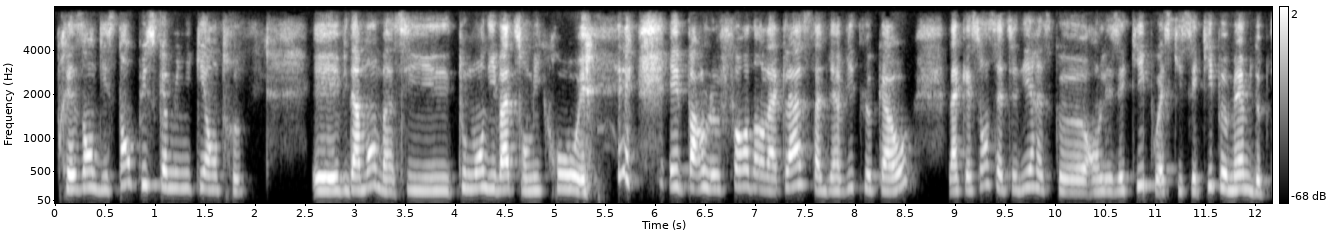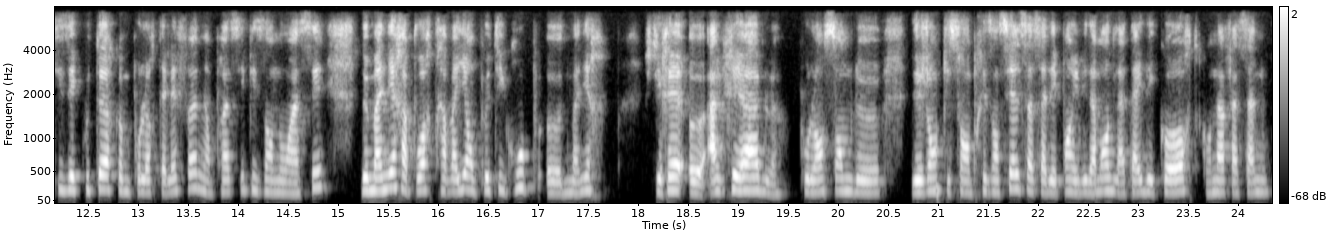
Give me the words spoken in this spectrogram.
présents, distants, puissent communiquer entre eux. Et évidemment, ben, si tout le monde y va de son micro et, parle fort dans la classe, ça devient vite le chaos. La question, c'est de se dire, est-ce qu'on les équipe ou est-ce qu'ils s'équipent eux-mêmes de petits écouteurs comme pour leur téléphone? En principe, ils en ont assez, de manière à pouvoir travailler en petits groupes euh, de manière je dirais, euh, agréable pour l'ensemble de, des gens qui sont en présentiel. Ça, ça dépend évidemment de la taille des cohortes qu'on a face à nous.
